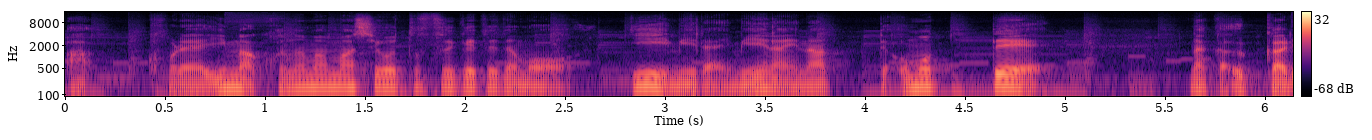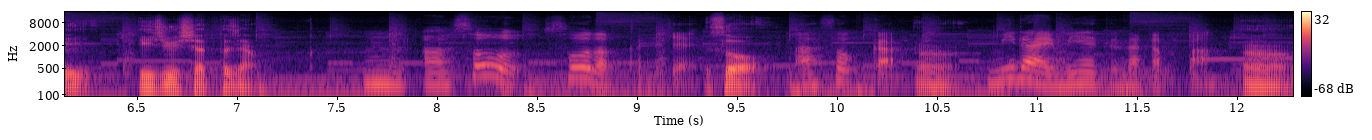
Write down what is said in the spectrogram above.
あこれ今このまま仕事続けててもいい未来見えないなって思ってなんかうっかり移住しちゃったじゃん。うん、あそうそうだったっけ？そう。あそっか、うん、未来見えてなかった？うん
